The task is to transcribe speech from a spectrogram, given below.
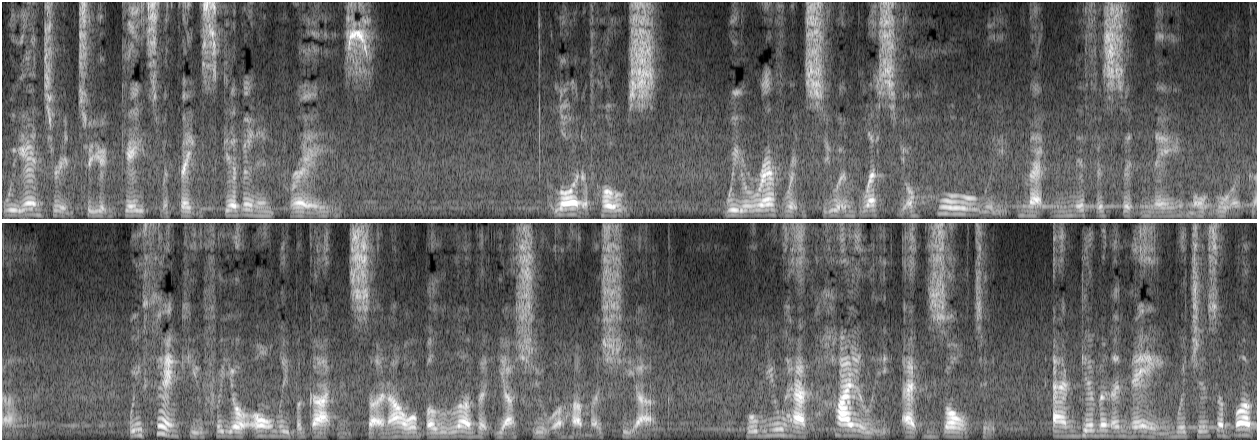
we enter into your gates with thanksgiving and praise. Lord of hosts, we reverence you and bless your holy, magnificent name, O Lord God. We thank you for your only begotten Son, our beloved Yeshua HaMashiach, whom you have highly exalted and given a name which is above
